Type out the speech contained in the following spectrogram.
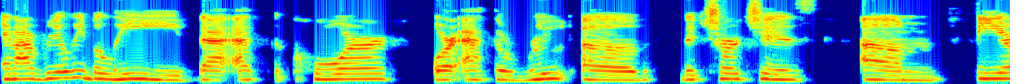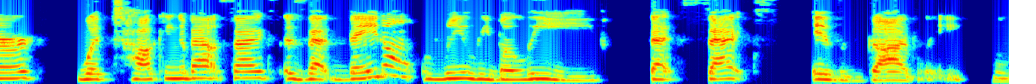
And I really believe that at the core or at the root of the church's um, fear with talking about sex is that they don't really believe that sex is godly. Hmm.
